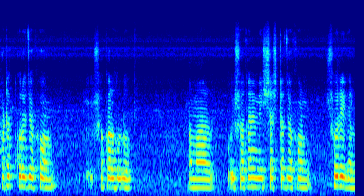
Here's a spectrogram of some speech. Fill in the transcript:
হঠাৎ করে যখন সকাল হলো, আমার ওই শতানের নিঃশ্বাসটা যখন সরে গেল,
